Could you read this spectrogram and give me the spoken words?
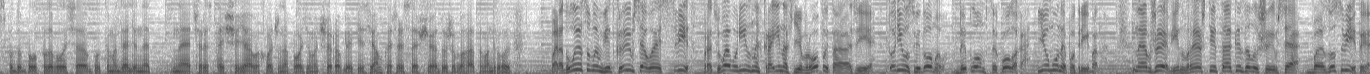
сподобало... подобалося бути моделлю не, не через те, що я виходжу на подіум чи роблю якісь зйомки, а через те, що я дуже багато мандрую. Перед Улесовим відкрився весь світ. Працював у різних країнах Європи та Азії. Тоді усвідомив, диплом психолога йому не потрібен. Невже він врешті так і залишився без освіти?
